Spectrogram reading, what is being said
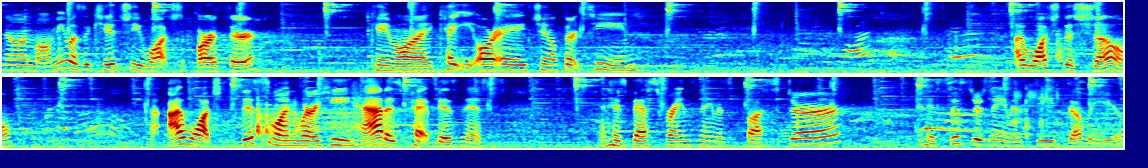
Know, when mommy was a kid, she watched Arthur. Came on KERA channel 13. I watched this show. I watched this one where he had his pet business. And his best friend's name is Buster. And his sister's name is DW.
